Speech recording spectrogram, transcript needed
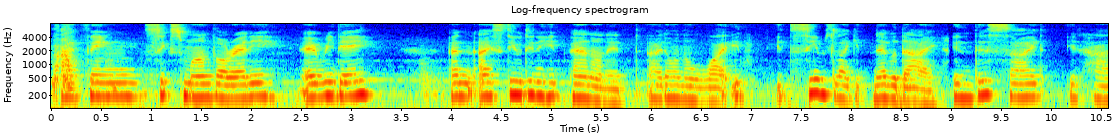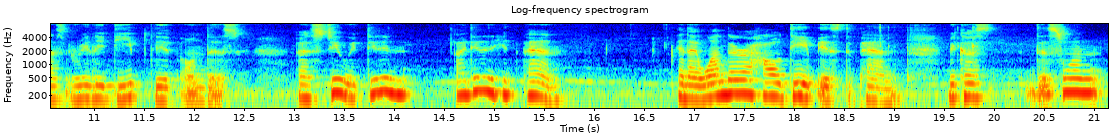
I think six months already every day and I still didn't hit pan on it. I don't know why. It it seems like it never die. In this side it has really deep dip on this and still it didn't I didn't hit pan and I wonder how deep is the pen because this one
